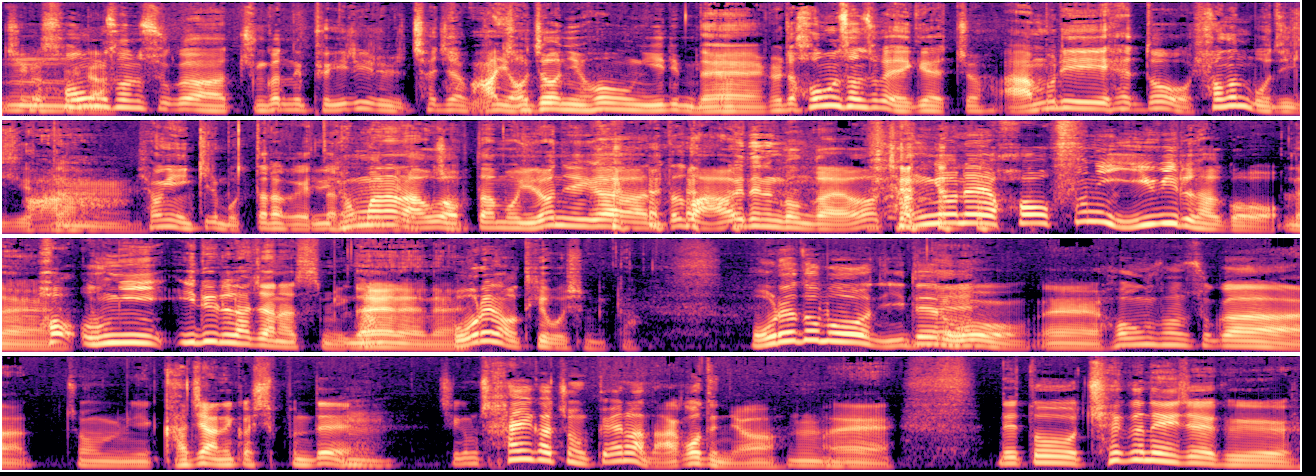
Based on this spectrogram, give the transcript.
지금 음. 허웅 선수가 중간 득표 1위를 차지하고 아 있죠. 여전히 허웅 1위입니다. 네. 그래도 허훈 선수가 얘기했죠. 아무리 해도 형은 못 이기겠다. 아. 형이 인기를 못 따라가겠다. 형만한 아우가 없다 뭐 이런 얘기가 또 나와야 되는 건가요? 작년에 허훈이 2위를 하고 네. 허웅이 1위를 하지 않았습니까? 네네네. 올해는 어떻게 보십니까? 올해도 뭐 이대로 예, 허웅 선수가 좀 1위 가지 않을까 싶은데 음. 지금 차이가 좀 꽤나 나거든요. 음. 예. 근데 또 최근에 이제 그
